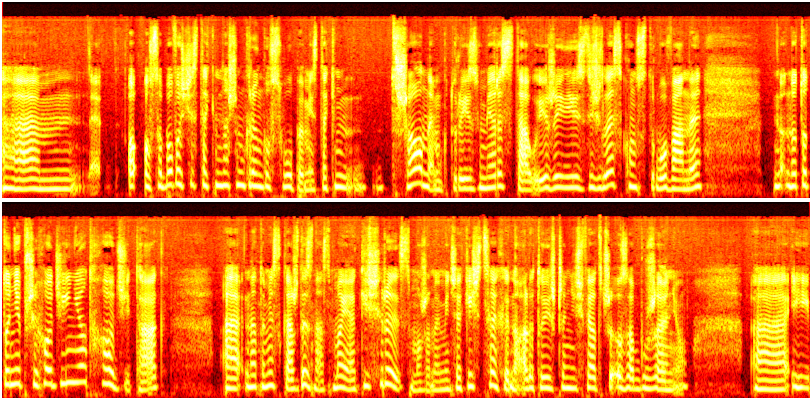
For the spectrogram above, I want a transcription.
Um, osobowość jest takim naszym kręgosłupem, jest takim trzonem, który jest w miarę stały. Jeżeli jest źle skonstruowany, no, no to to nie przychodzi i nie odchodzi, tak? E, natomiast każdy z nas ma jakiś rys, możemy mieć jakieś cechy, no ale to jeszcze nie świadczy o zaburzeniu. E, I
